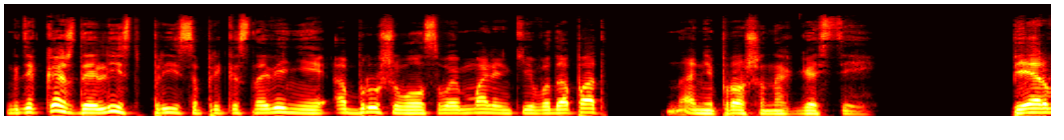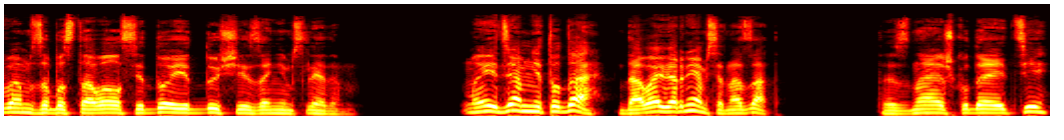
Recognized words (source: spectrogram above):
где каждый лист при соприкосновении обрушивал свой маленький водопад на непрошенных гостей. Первым забастовал Седой, идущий за ним следом. «Мы идем не туда, давай вернемся назад». «Ты знаешь, куда идти?»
